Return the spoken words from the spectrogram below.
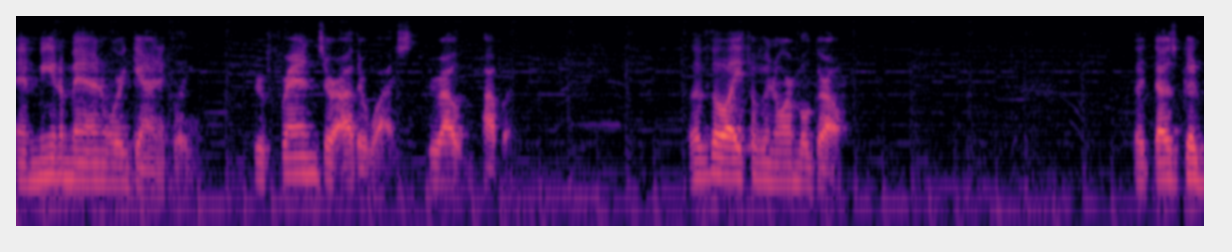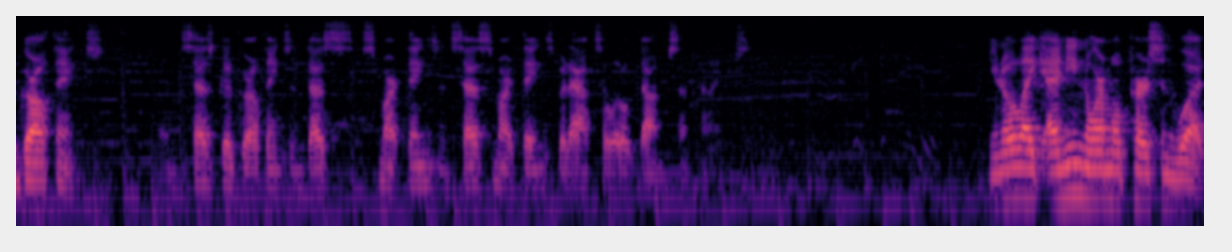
and meet a man organically through friends or otherwise throughout in public. Live the life of a normal girl that does good girl things and says good girl things and does smart things and says smart things but acts a little dumb sometimes. You know, like any normal person would.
